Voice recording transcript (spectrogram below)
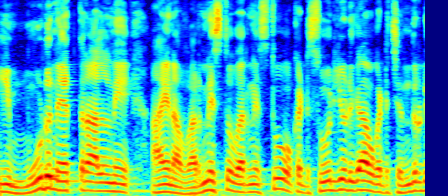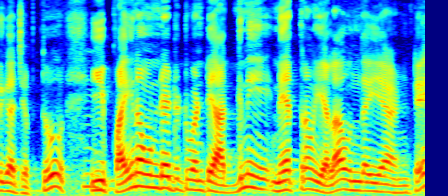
ఈ మూడు నేత్రాలని ఆయన వర్ణిస్తూ వర్ణిస్తూ ఒకటి సూర్యుడిగా ఒకటి చంద్రుడిగా చెప్తూ ఈ పైన ఉండేటటువంటి అగ్ని నేత్రం ఎలా ఉందయ్యా అంటే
